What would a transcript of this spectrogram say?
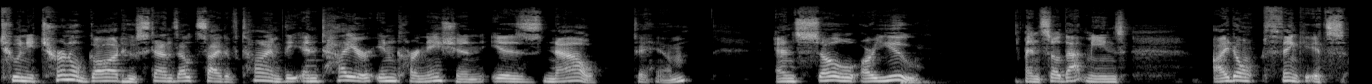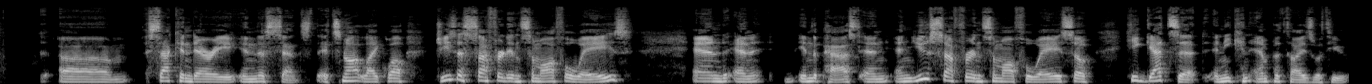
to an eternal God who stands outside of time, the entire incarnation is now to him. And so are you. And so that means I don't think it's um, secondary in this sense. It's not like, well, Jesus suffered in some awful ways and and in the past and and you suffer in some awful ways so he gets it and he can empathize with you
